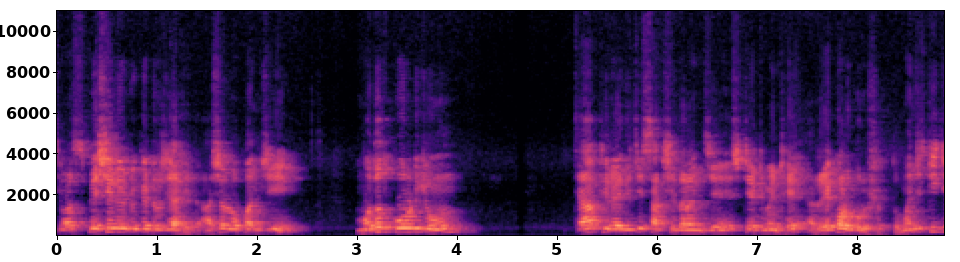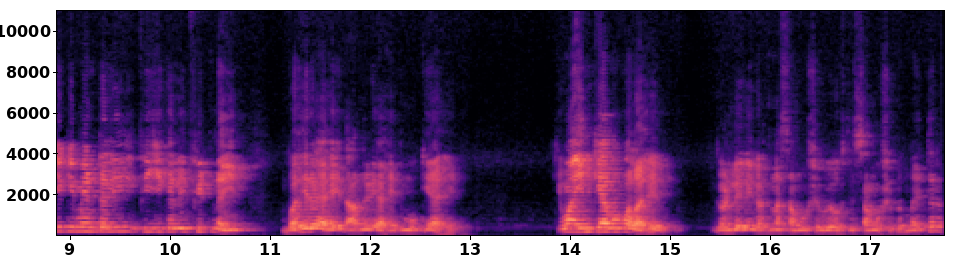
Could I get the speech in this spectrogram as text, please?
किंवा स्पेशल एज्युकेटर जे आहेत अशा लोकांची मदत कोर्ट घेऊन त्या फिर्यादीची साक्षीदारांचे स्टेटमेंट हे रेकॉर्ड करू शकतो. म्हणजे की जे की मेंटली फिजिकली फिट नाहीत बहिरे आहेत आंधळी आहेत मुके आहेत किंवा इनकॅपेबल आहेत घडलेली घटना सांगू शक व्यवस्थित सांगू शकत नाही तर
